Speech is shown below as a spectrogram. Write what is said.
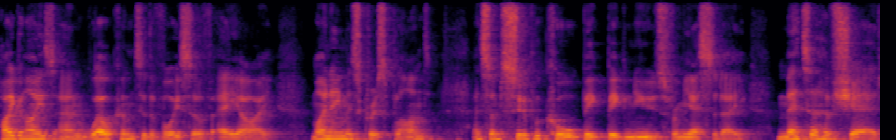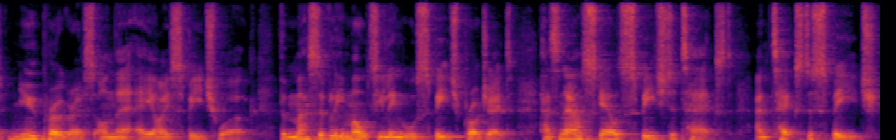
Hi, guys, and welcome to the Voice of AI. My name is Chris Plant, and some super cool big, big news from yesterday. Meta have shared new progress on their AI speech work. The massively multilingual speech project has now scaled speech to text and text to speech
